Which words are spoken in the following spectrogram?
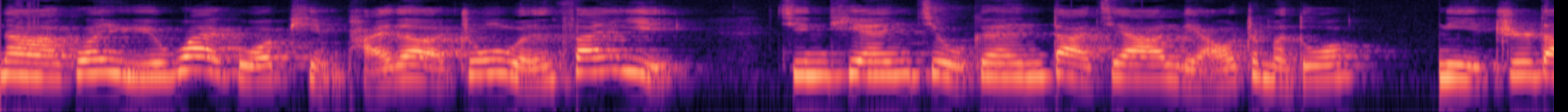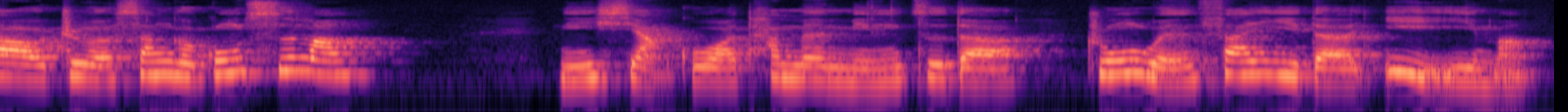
那关于外国品牌的中文翻译，今天就跟大家聊这么多。你知道这三个公司吗？你想过他们名字的中文翻译的意义吗？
